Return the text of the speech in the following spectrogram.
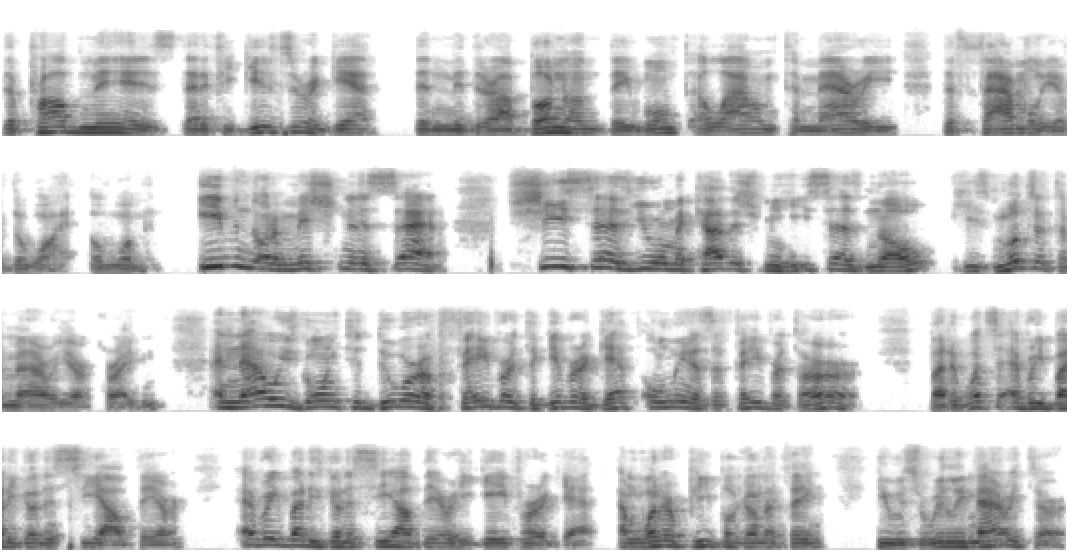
The problem is that if he gives her a get, then midrabanon they won't allow him to marry the family of the wife, a woman even though the Mishnah said, she says you were Mekadesh me, he says no, he's mutter to marry her, Creighton, and now he's going to do her a favor to give her a get only as a favor to her. But what's everybody going to see out there? Everybody's going to see out there he gave her a get. And what are people going to think? He was really married to her.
